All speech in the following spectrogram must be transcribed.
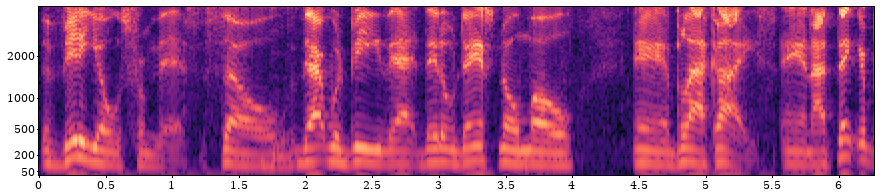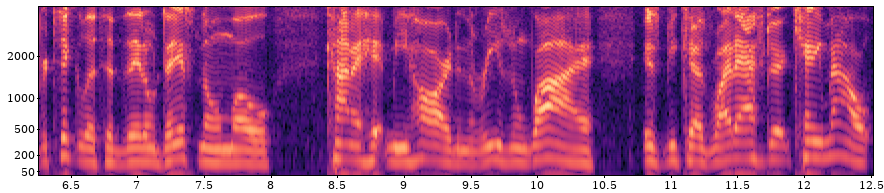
the videos from this. So mm-hmm. that would be that they don't dance no more and Black Ice. And I think in particular to They Don't Dance No More kind of hit me hard. And the reason why is because right after it came out,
